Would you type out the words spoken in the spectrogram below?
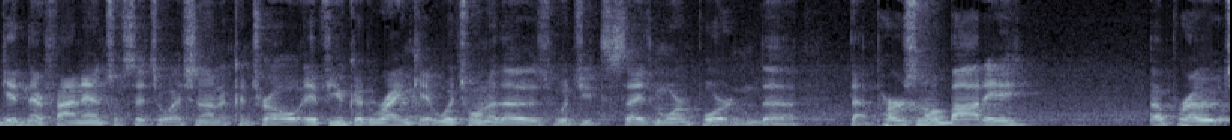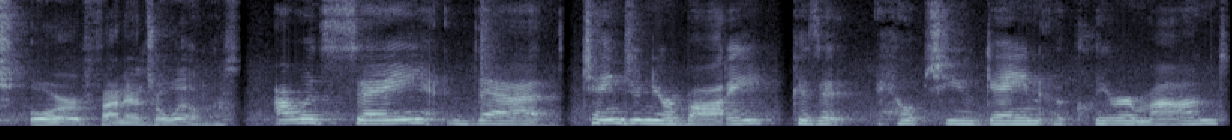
getting their financial situation under control? If you could rank it, which one of those would you say is more important? The that personal body approach or financial wellness? I would say that changing your body because it helps you gain a clearer mind.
